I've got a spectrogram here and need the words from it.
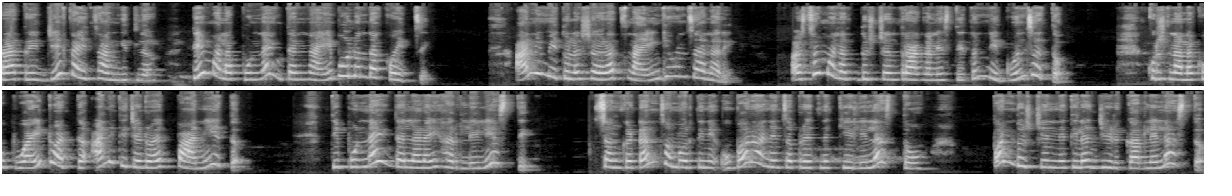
रात्री जे काही सांगितलं ते मला पुन्हा एकदा नाही बोलून दाखवायचे. आणि मी तुला शहरात नाही घेऊन जाणार. आहे असं म्हणत दुष्यंत रागाने तिथून निघून जातो. कृष्णाला खूप वाईट वाटतं आणि तिच्या डोळ्यात पाणी येतं. ती पुन्हा एकदा लढाई हरलेली असते. संकटांसमोर तिने उभं राहण्याचा प्रयत्न केलेला असतो पण दुष्यंतने तिला झिडकारलेलं असतं.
